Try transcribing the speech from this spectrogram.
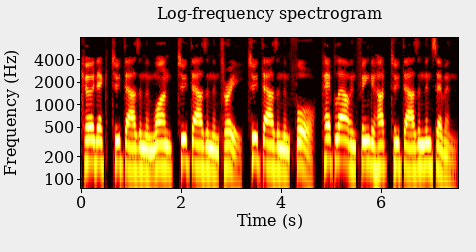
Kurdek 2001, 2003, 2004, Peplau and Fingerhut 2007.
